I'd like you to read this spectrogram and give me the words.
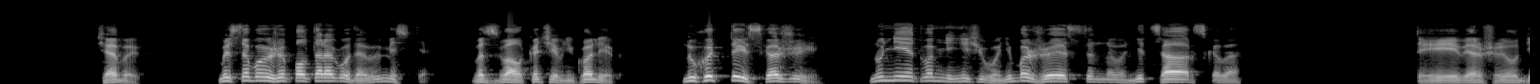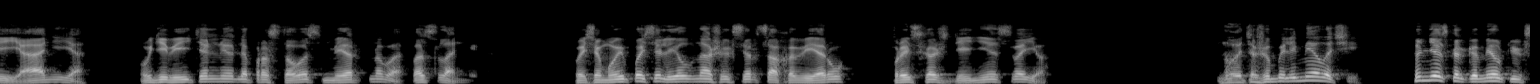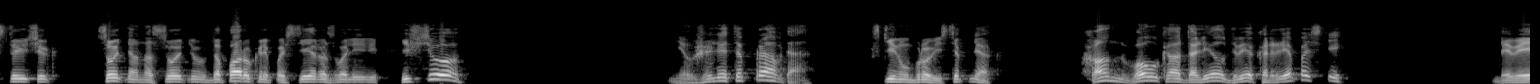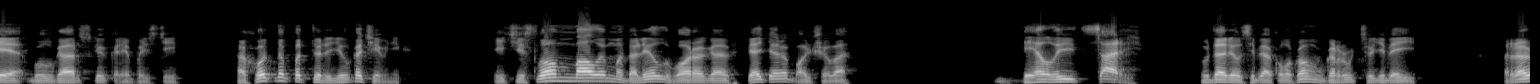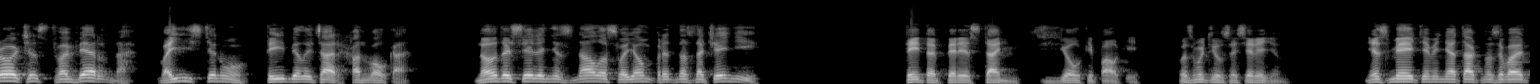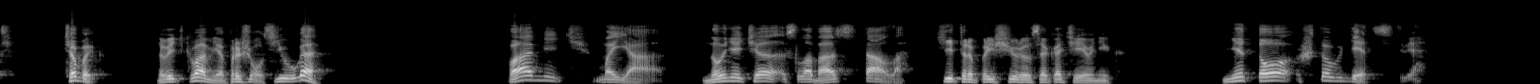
— Чабык, мы с тобой уже полтора года вместе, — воззвал кочевнику Олег. — Ну, хоть ты скажи, ну нет во мне ничего ни божественного, ни царского. — Ты вершил деяния, удивительные для простого смертного, посланник посему и поселил в наших сердцах веру в происхождение свое. Но это же были мелочи. Несколько мелких стычек, сотня на сотню, да пару крепостей развалили, и все. Неужели это правда? — скинул брови Степняк. Хан Волка одолел две крепости? Две булгарские крепости, — охотно подтвердил кочевник и числом малым одолел ворога в пятеро большего. «Белый царь!» — ударил себя кулаком в грудь Судебей. «Пророчество верно! Воистину, ты, белый царь, хан Волка, но доселе не знал о своем предназначении». «Ты-то перестань, елки-палки!» — возмутился Середин. «Не смейте меня так называть! Чобык, но ведь к вам я пришел с юга!» Память моя нонеча слаба стала, — хитро прищурился кочевник. — Не то, что в детстве.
